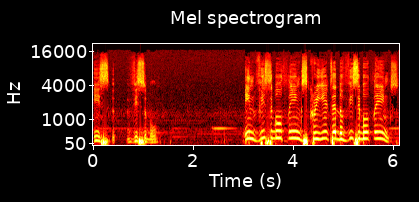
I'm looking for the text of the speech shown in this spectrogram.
is visible. Invisible things created the visible things.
